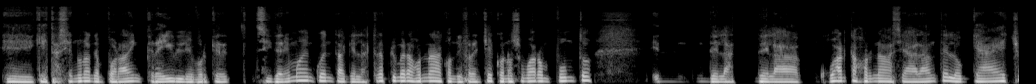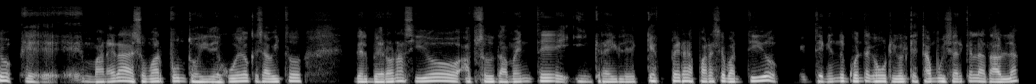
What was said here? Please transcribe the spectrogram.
eh, que está haciendo una temporada increíble, porque si tenemos en cuenta que las tres primeras jornadas con Di Francesco no sumaron puntos, eh, de la, de la cuarta jornada hacia adelante, lo que ha hecho eh, en manera de sumar puntos y de juego que se ha visto del Verona ha sido absolutamente increíble. ¿Qué esperas para ese partido? Teniendo en cuenta que es un rival que está muy cerca en la tabla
